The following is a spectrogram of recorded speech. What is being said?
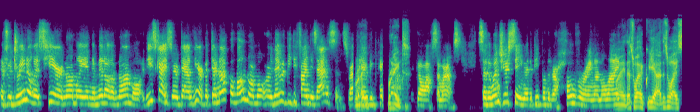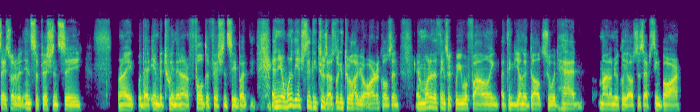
if adrenal is here normally in the middle of normal these guys are down here but they're not below normal or they would be defined as Addison's right, right. they would be picked right. go off somewhere else so the ones you're seeing are the people that are hovering on the line right that's why yeah that's why i say sort of an insufficiency right with that in between they're not a full deficiency but and you know one of the interesting things too is i was looking through a lot of your articles and and one of the things like where you were following i think young adults who had had mononucleosis epstein barr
